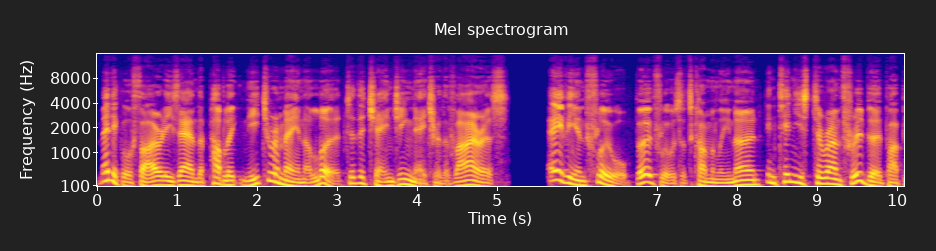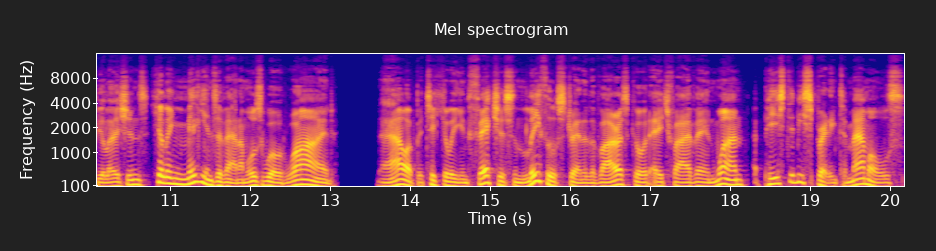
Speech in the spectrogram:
medical authorities and the public need to remain alert to the changing nature of the virus. Avian flu, or bird flu as it's commonly known, continues to run through bird populations, killing millions of animals worldwide. Now, a particularly infectious and lethal strain of the virus called H5N1 appears to be spreading to mammals.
